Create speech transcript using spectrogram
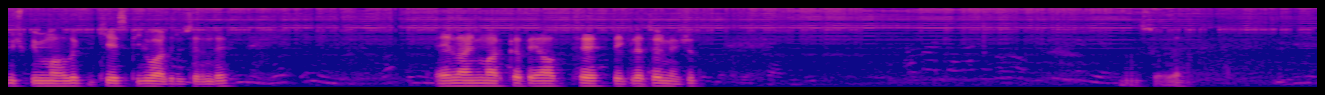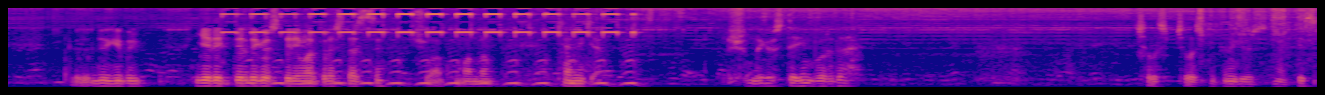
3000 mAh'lık 2S pil vardır üzerinde. Airline marka B6T regülatör mevcut. Sonra görüldüğü gibi yedekleri de göstereyim arkadaşlar size. Şu an kumandam kendi. Şunu da göstereyim bu arada. Çalışıp çalışmadığını görsün herkes.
